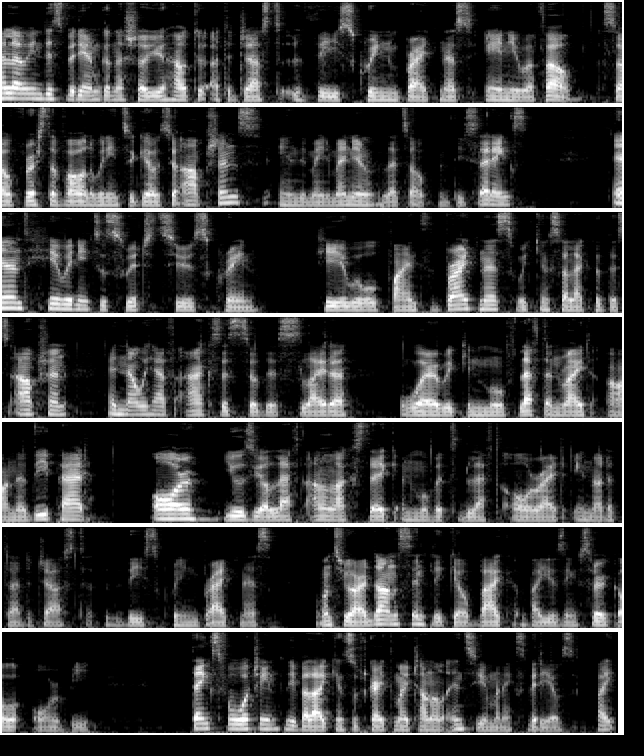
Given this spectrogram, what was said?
Hello, in this video I'm gonna show you how to adjust the screen brightness in UFL. So first of all we need to go to options in the main menu, let's open the settings and here we need to switch to screen. Here we will find the brightness, we can select this option and now we have access to this slider where we can move left and right on a D-pad or use your left analog stick and move it to the left or right in order to adjust the screen brightness. Once you are done, simply go back by using circle or B. Thanks for watching, leave a like and subscribe to my channel and see you in my next videos. Bye!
